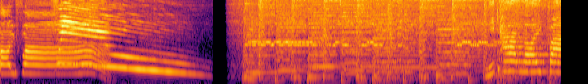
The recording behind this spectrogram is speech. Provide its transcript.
ลอยฟ้า นิทานลอยฟ้า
